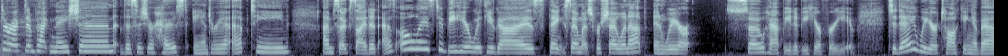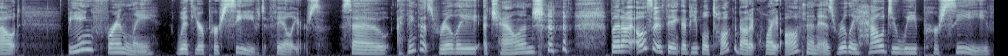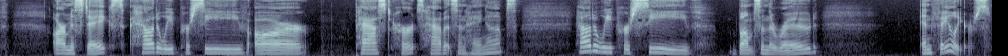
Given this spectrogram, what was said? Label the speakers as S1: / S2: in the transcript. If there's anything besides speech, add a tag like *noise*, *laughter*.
S1: Direct Impact Nation. This is your host, Andrea Epting. I'm so excited, as always, to be here with you guys. Thanks so much for showing up, and we are so happy to be here for you. Today, we are talking about being friendly with your perceived failures. So I think that's really a challenge. *laughs* but I also think that people talk about it quite often as really how do we perceive our mistakes? How do we perceive our past hurts, habits, and hangups? How do we perceive bumps in the road and failures?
